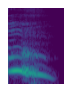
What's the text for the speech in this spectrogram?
Ooh.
